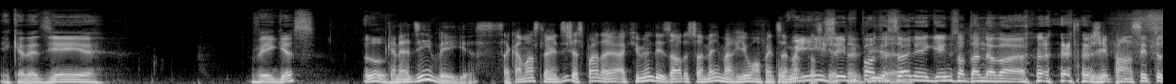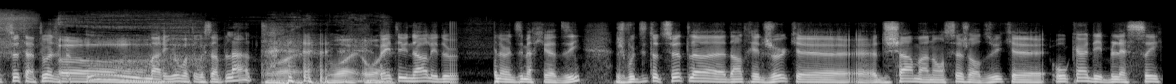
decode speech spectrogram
Les Canadiens, Vegas? Oh. Canadien Vegas. Ça commence lundi. J'espère d'ailleurs accumule des heures de sommeil, Mario, en fin de semaine. Oui, j'ai vu passer euh, ça. Les games sont à 9 heures. J'ai pensé tout de suite à toi. J'ai Oh. fait, ouh, Mario va trouver ça plate. ouais, ouais, ouais. 21h les deux lundi, mercredi. Je vous dis tout de suite là, d'entrée de jeu que euh, Ducharme a annoncé aujourd'hui que aucun des blessés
